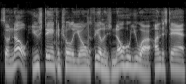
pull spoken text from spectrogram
So no, you stay in control of your own feelings. Know who you are. Understand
